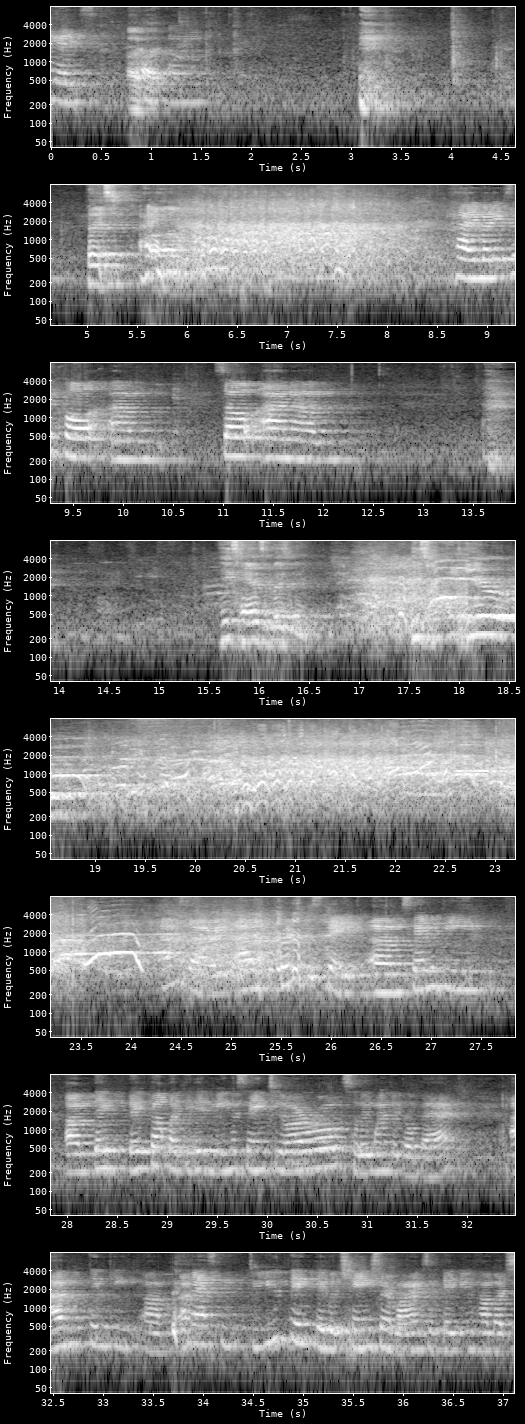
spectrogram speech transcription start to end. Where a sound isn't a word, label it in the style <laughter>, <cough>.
Hi. Um, Thanks. Hi. Um, <laughs> hi, my name's Nicole. Um, so on um, <sighs> he's handsome, isn't he? He's right here. I'm sorry. First mistake. Um, Sam and Dean. Um, they they felt like they didn't mean the same to our world, so they wanted to go back. I'm thinking. Um, I'm asking. Do you think they would change their minds if they knew how much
